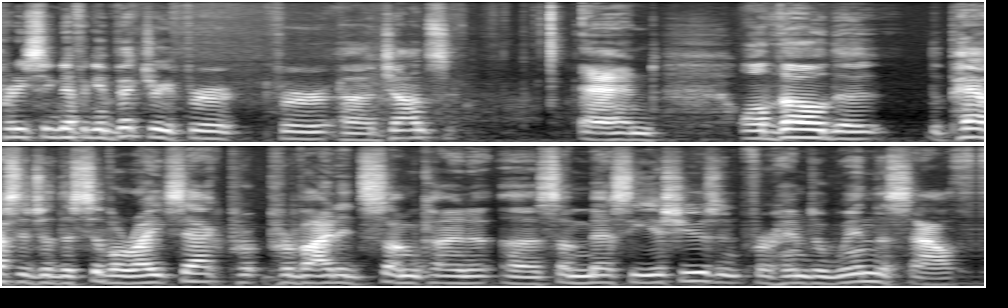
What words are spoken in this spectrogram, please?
pretty significant victory for for uh, Johnson. And although the the passage of the Civil Rights Act pr- provided some kind of uh, some messy issues, and for him to win the South,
